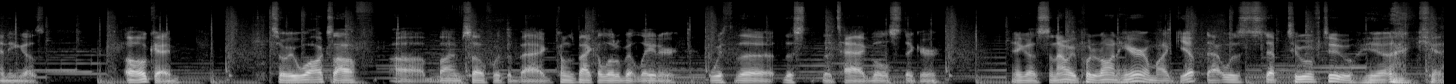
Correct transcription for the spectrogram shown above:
And he goes, oh, okay. So he walks off uh, by himself with the bag. Comes back a little bit later with the the, the tag, little sticker. And he goes, so now we put it on here. I'm like, yep, that was step two of two. Yeah, get,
